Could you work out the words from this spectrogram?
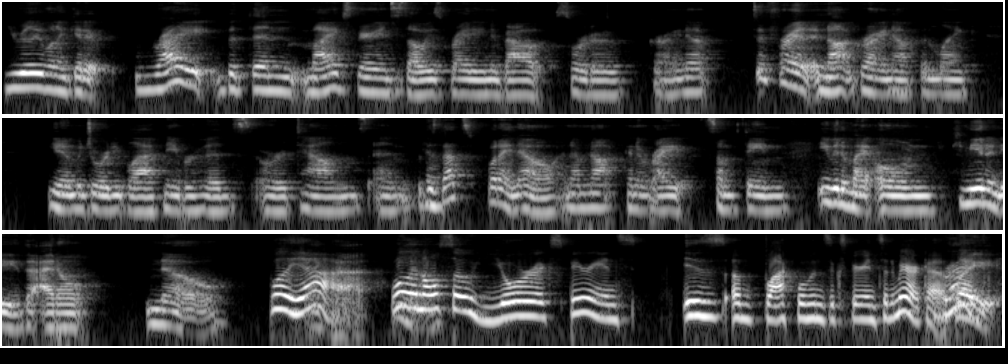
you really want to get it right, but then my experience is always writing about sort of growing up different and not growing up in like, you know, majority black neighborhoods or towns and because Yeah. that's what I know and I'm not going to write something even in my own community that I don't know. Well, yeah. that, well, you and also your experience is a black woman's experience in America. Right. Like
